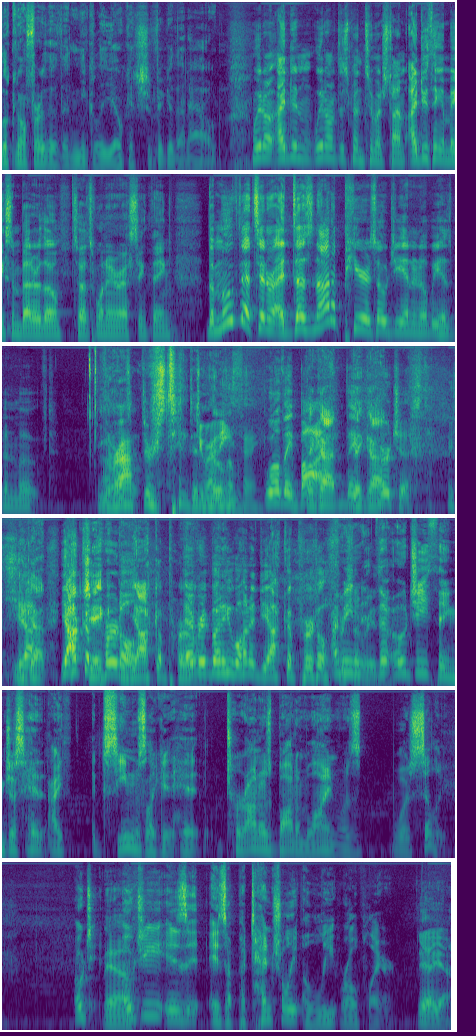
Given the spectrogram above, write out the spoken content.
look no further than Nikola Jokic to figure that out. We don't. I didn't. We don't have to spend too much time. I do think it makes him better though. So it's one interesting thing. The move that's interesting. It does not appear as OG Anunoby has been moved. The Raptors didn't, Didn't do move 'em. anything. Well, they bought. They, got- they got- purchased. They got Jakob Poeltl. Jakob Poeltl. Everybody wanted Jakob Poeltl. I mean, some the OG thing just hit. I. It seems like it hit Toronto's bottom line was was silly. OG Yeah. OG is is a potentially elite role player. yeah, yeah.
